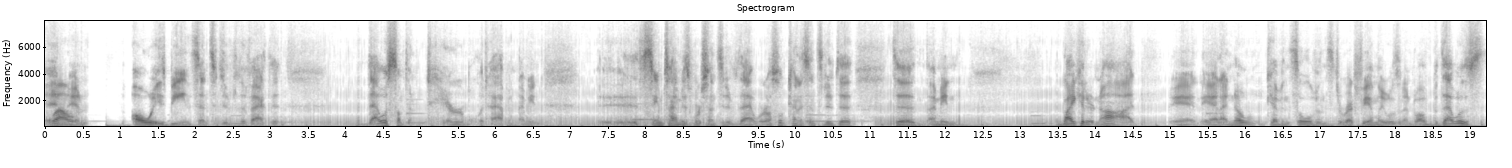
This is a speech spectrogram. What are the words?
And, Well- and always being sensitive to the fact that that was something terrible that happened. I mean, at the same time as we're sensitive to that, we're also kind of sensitive to to I mean, like it or not, and and I know Kevin Sullivan's direct family wasn't involved, but that was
